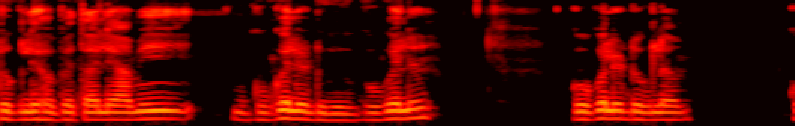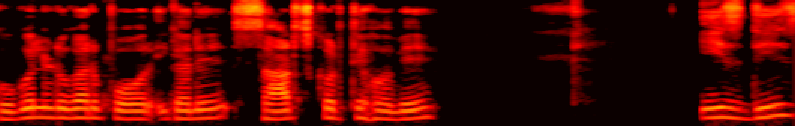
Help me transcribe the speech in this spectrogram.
ঢুকলে হবে। তাহলে আমি গুগলে ঢুকি গুগলে গুগলে ঢুকলাম। গুগলে ঢোকার পর এখানে সার্চ করতে হবে। ইজ দিস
